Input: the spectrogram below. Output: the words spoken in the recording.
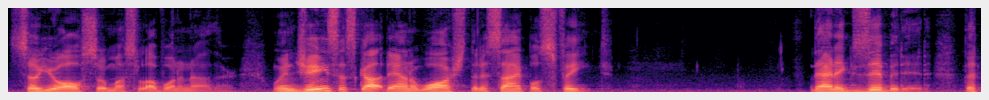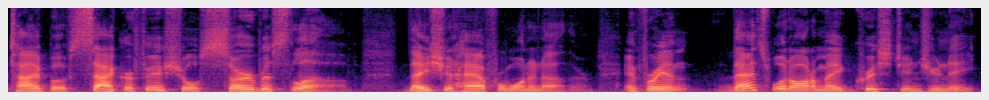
so you also must love one another. When Jesus got down and washed the disciples' feet, that exhibited the type of sacrificial service love they should have for one another. And friend, that's what ought to make Christians unique.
